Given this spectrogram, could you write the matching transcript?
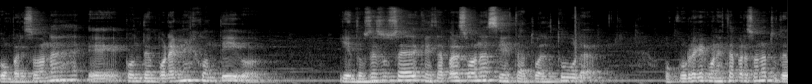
Con personas eh, contemporáneas contigo. Y entonces sucede que esta persona sí está a tu altura. Ocurre que con esta persona tú, te,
